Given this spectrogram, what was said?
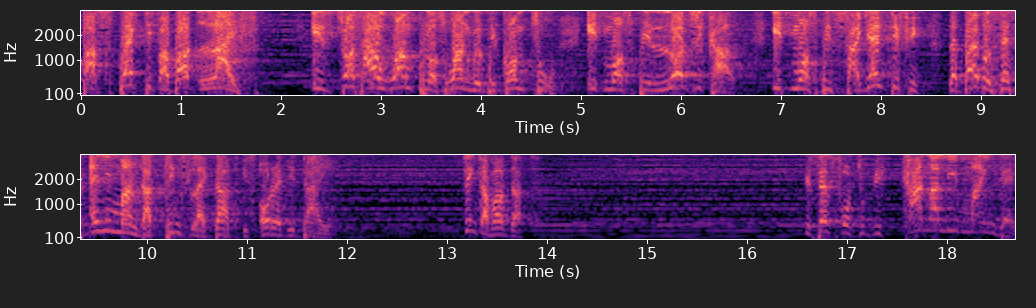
perspective about life is just how one plus one will become two. It must be logical. It must be scientific the Bible says any man that thinks like that is already dying. Think about that. It says for to be carnally minded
